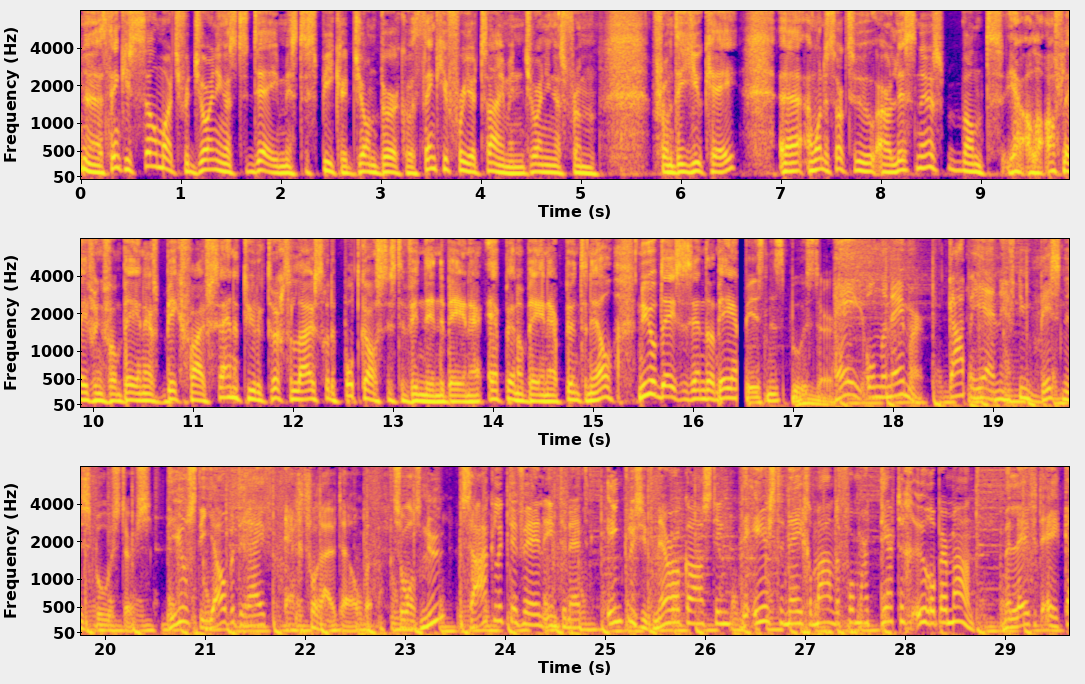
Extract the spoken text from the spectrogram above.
uh, thank you so much for joining us today, Mr. Speaker John Bercow. Thank you for your time and joining us from, from the UK. Uh, I want to talk to our listeners, want ja, alle afleveringen van BNR's Big Five zijn natuurlijk terug te luisteren. De podcast is te vinden in de BNR-app en op bnr.nl. Nu op deze zender BNR Business Booster. Hey ondernemer, KPN heeft nu Business Boosters. Deals die jouw bedrijf echt vooruit helpen. Zoals nu, zakelijk tv en internet, inclusief narrowcasting... de eerste 9 maanden voor maar 30 euro per maand. Beleef het EK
